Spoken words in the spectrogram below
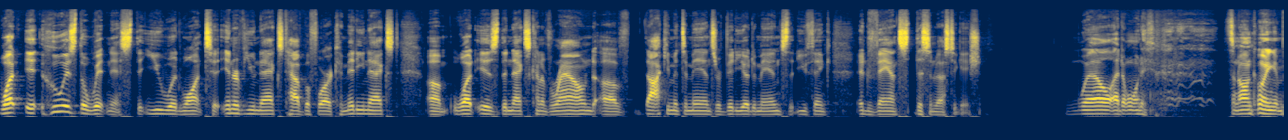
What it, who is the witness that you would want to interview next, have before our committee next? Um, what is the next kind of round of document demands or video demands that you think advance this investigation? Well, I don't want to. It's an ongoing,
